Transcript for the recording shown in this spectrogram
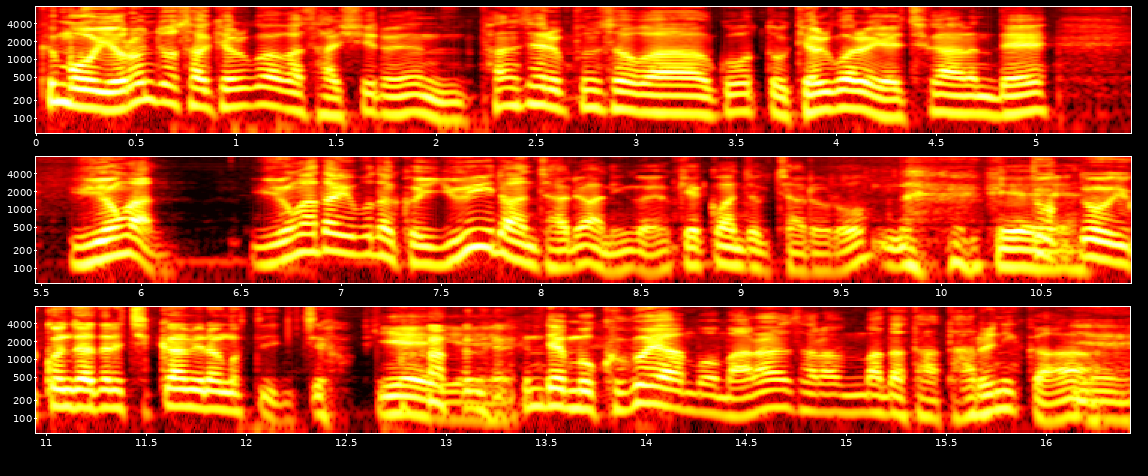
그 뭐 여론조사 결과가 사실은 판세를 분석하고 또 결과를 예측하는데 유용한 유용하다기보다 거의 유일한 자료 아닌가요? 객관적 자료로. 네. 예. 또, 또 유권자들의 직감이란 것도 있죠. 예, 예. 근데 뭐 그거야 뭐 말하는 사람마다 다 다르니까. 예.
